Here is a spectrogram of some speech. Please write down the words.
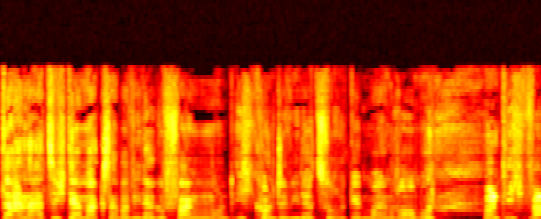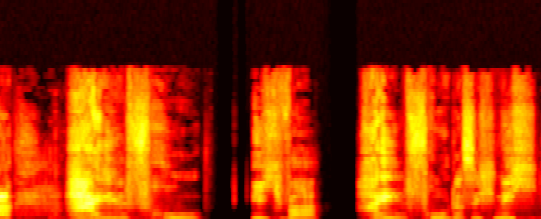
dann hat sich der Max aber wieder gefangen und ich konnte wieder zurück in meinen Raum und, und ich war heilfroh. Ich war heilfroh, dass ich nicht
